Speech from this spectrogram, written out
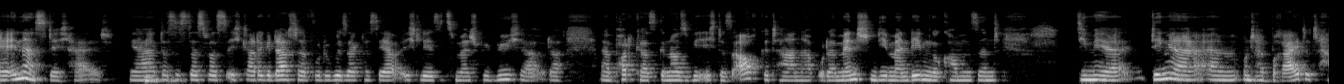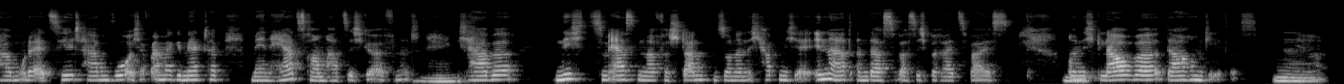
erinnerst dich halt. Ja, mhm. das ist das, was ich gerade gedacht habe, wo du gesagt hast, ja, ich lese zum Beispiel Bücher oder äh, Podcasts, genauso wie ich das auch getan habe, oder Menschen, die in mein Leben gekommen sind, die mir Dinge ähm, unterbreitet haben oder erzählt haben, wo ich auf einmal gemerkt habe, mein Herzraum hat sich geöffnet. Mhm. Ich habe nicht zum ersten Mal verstanden, sondern ich habe mich erinnert an das, was ich bereits weiß. Mhm. Und ich glaube, darum geht es. Mhm. Ja.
